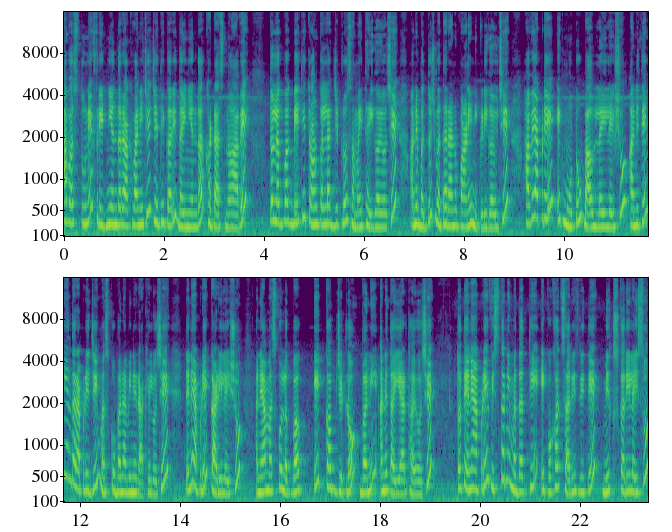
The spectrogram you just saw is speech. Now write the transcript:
આ વસ્તુને ફ્રીજની અંદર રાખવાની છે, જેથી કરી દહીંની અંદર ખટાશ ન આવે. તો લગભગ બેથી ત્રણ કલાક જેટલો સમય થઈ ગયો છે અને બધું જ વધારાનું પાણી નીકળી ગયું છે. હવે આપણે એક મોટું બાઉલ લઈ લઈશું અને તેની અંદર આપણે જે મસ્કો બનાવીને રાખેલો છે તેને આપણે કાઢી લઈશું. અને આ મસ્કો લગભગ એક કપ જેટલો બની અને તૈયાર થયો છે. તો તેને આપણે વિસ્કરની મદદથી એક વખત સારી રીતે મિક્સ કરી લઈશું.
